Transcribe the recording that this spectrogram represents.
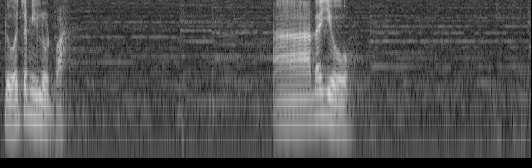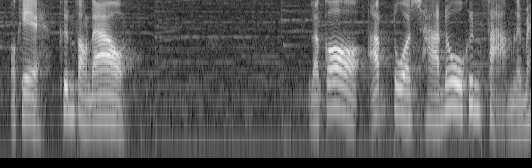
หรือว่าจะมีหลุดวะอ่าได้อยู่ โอเค ขึ้น 2 ดาว แล้วก็อัพตัว Shadow ขึ้น 3 เลยไหม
